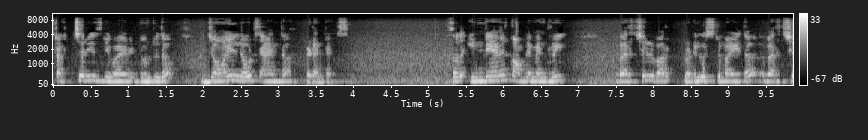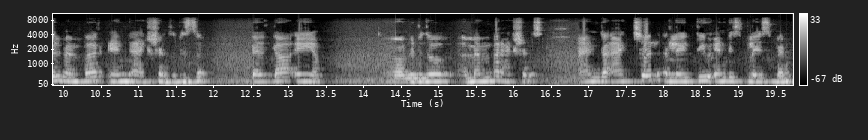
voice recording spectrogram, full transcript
structure is divided due to the joint loads and the redundancy so the internal complementary virtual work produced by the virtual member end actions, it is the delta AM uh, due to the member actions and the actual relative end displacement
